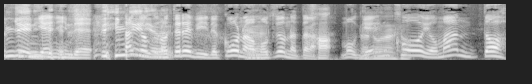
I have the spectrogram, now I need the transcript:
ピン芸人で、他局のテレビでコーナーを持つようになったらは、もう原稿を読まんと、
